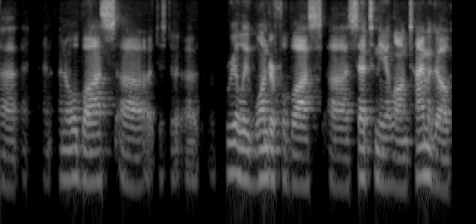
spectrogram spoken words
uh, an, an, old boss, uh, just a, a, really wonderful boss, uh, said to me a long time ago.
